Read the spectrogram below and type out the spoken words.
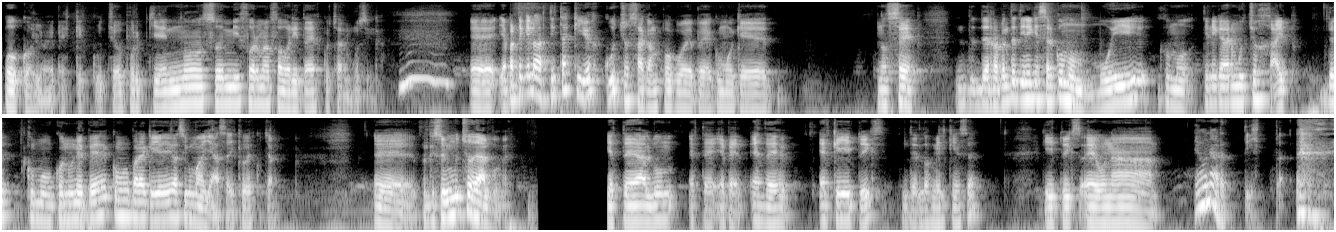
pocos los EPs que escucho porque no son mi forma favorita de escuchar música. Mm, Eh, y aparte que los artistas que yo escucho sacan poco EP, como que... No sé, de, de repente tiene que ser como muy... como Tiene que haber mucho hype de- como con un EP como para que yo diga así como, "Ah, ya, sabéis que voy a escuchar. Eh, porque soy mucho de álbumes. Y este álbum, este EP, es de FKJ Twigs, del 2015. FKJ Twigs es una... es una artista.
